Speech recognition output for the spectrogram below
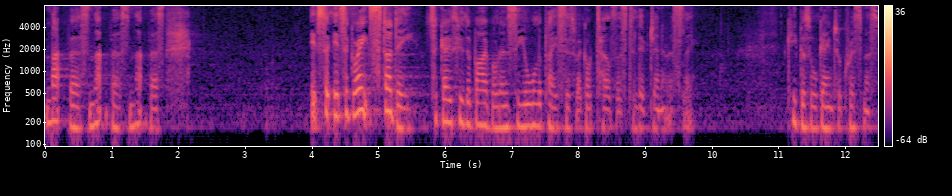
and that verse, and that verse, and that verse? It's a, it's a great study to go through the Bible and see all the places where God tells us to live generously. Keep us all going till Christmas.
